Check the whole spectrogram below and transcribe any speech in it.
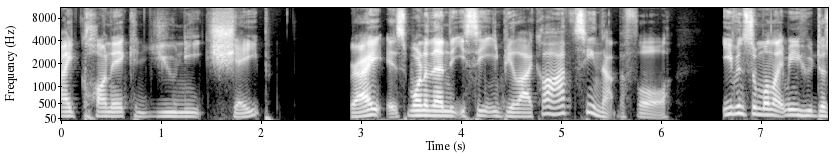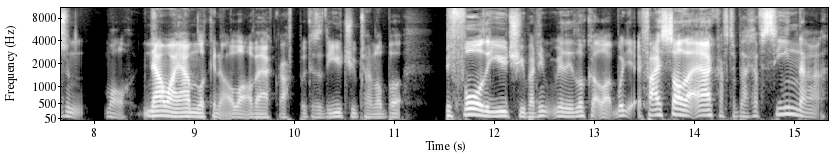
iconic and unique shape. Right? It's one of them that you see and you'd be like, oh, I've seen that before. Even someone like me who doesn't, well, now I am looking at a lot of aircraft because of the YouTube channel, but before the YouTube, I didn't really look at a lot. If I saw that aircraft, I'd be like, I've seen that.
